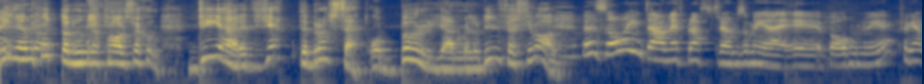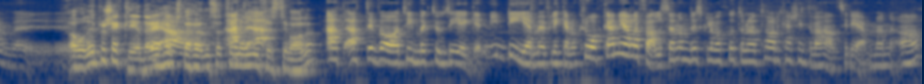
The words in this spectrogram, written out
i en inte. 1700-talsversion. Det är ett jättebra sätt att börja en melodifestival. Men sa inte Anette Brattström som är, eh, vad hon nu är, program... Ja, hon är projektledare i. Högsta hönset för Att- Melodifestivalen. Att, att det var Timbuktus egen idé med Flickan och Kråkan i alla fall. Sen om det skulle vara 1700-tal kanske inte var hans idé, men ja.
